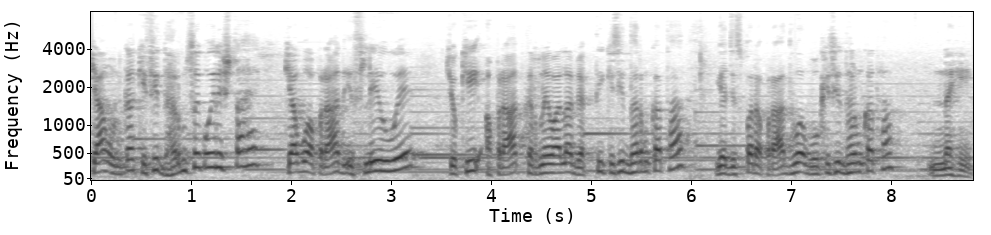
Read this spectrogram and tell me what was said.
क्या उनका किसी धर्म से कोई रिश्ता है? क्या वो अपराध इसलिए हुए क्योंकि अपराध करने वाला व्यक्ति किसी धर्म का था या जिस पर अपराध हुआ वो किसी धर्म का था? नहीं।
